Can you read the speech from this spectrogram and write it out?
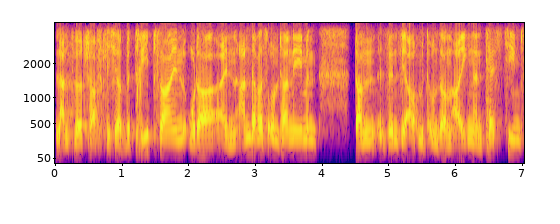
landwirtschaftlicher Betrieb sein oder ein anderes Unternehmen. Dann sind wir auch mit unseren eigenen Testteams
